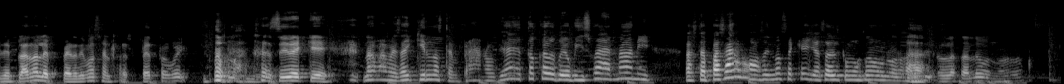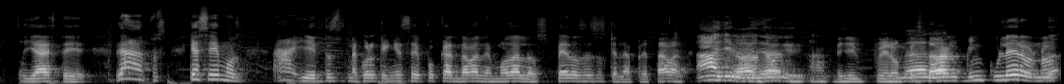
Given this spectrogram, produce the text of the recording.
de plano le perdimos el respeto, güey. No mames. Así de que, no mames, hay que irnos temprano, ya toca audiovisual, no, ni hasta pasamos y no sé qué, ya sabes cómo son los, Ajá. los alumnos, ¿no? Y ya, este, ya, pues, ¿qué hacemos? Ah, y entonces me acuerdo que en esa época andaban de moda los pedos esos que le apretabas. Ah, ya, Ah, no, ya. no, ah, sí. Pero No, que estaban bien culeros, ¿no? No.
